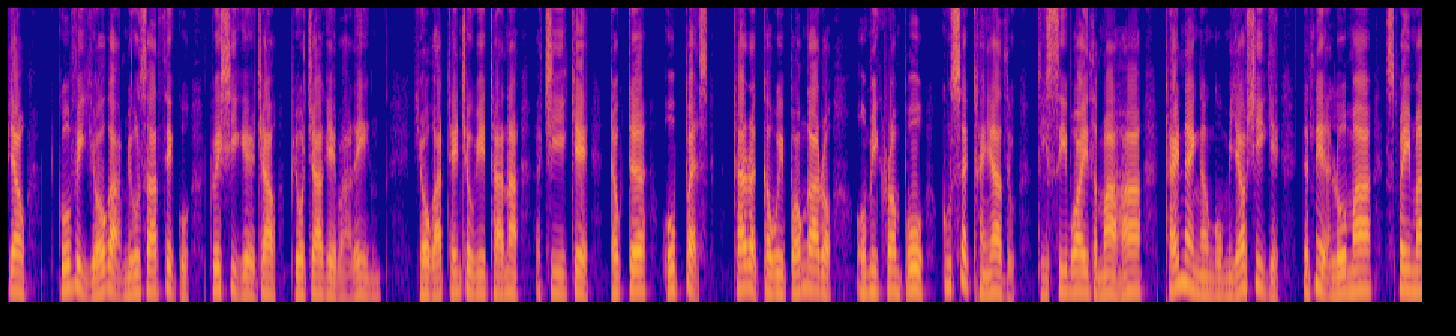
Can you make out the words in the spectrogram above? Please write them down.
ပြောင်းကိုဗစ်ရောဂါအမျိုးအစားသစ်ကို တွေ့ရှိခဲ့ကြောင်းပြောကြားခဲ့ပါတယ်။ယောဂထိန်းချုပ်ရေးဌာနအကြီးအကဲ ဒေါက်တာအိုပက်စ်ကာရကဝေပေါင်းကတော့ Omicron ပိုးကူးစက်ခံရသူဒီစီးပွားရေးသမားဟာထိုင်းနိုင်ငံကိုမရောက်ရှိခင်တစ်နှစ်အလိုမှာစပိန်မှာ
